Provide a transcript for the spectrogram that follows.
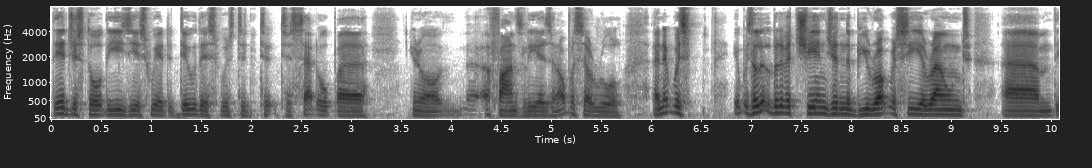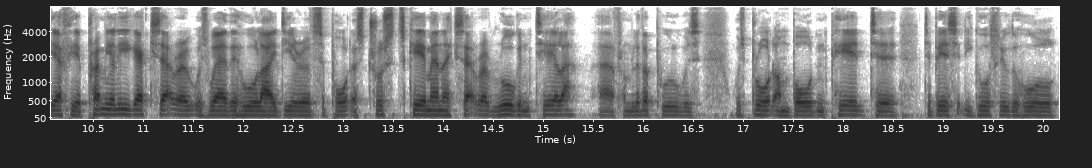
they just thought the easiest way to do this was to to, to set up a you know, a fans liaison officer role. And it was it was a little bit of a change in the bureaucracy around um, the FA Premier League, etc. It was where the whole idea of supporters trusts came in, etc. Rogan Taylor uh, from Liverpool was was brought on board and paid to to basically go through the whole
